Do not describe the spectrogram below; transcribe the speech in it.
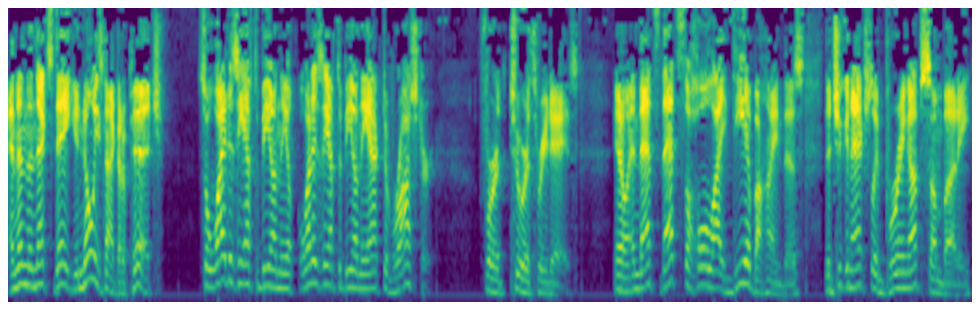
and then the next day you know he's not going to pitch. So why does he have to be on the why does he have to be on the active roster for two or three days? You know, and that's that's the whole idea behind this that you can actually bring up somebody.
